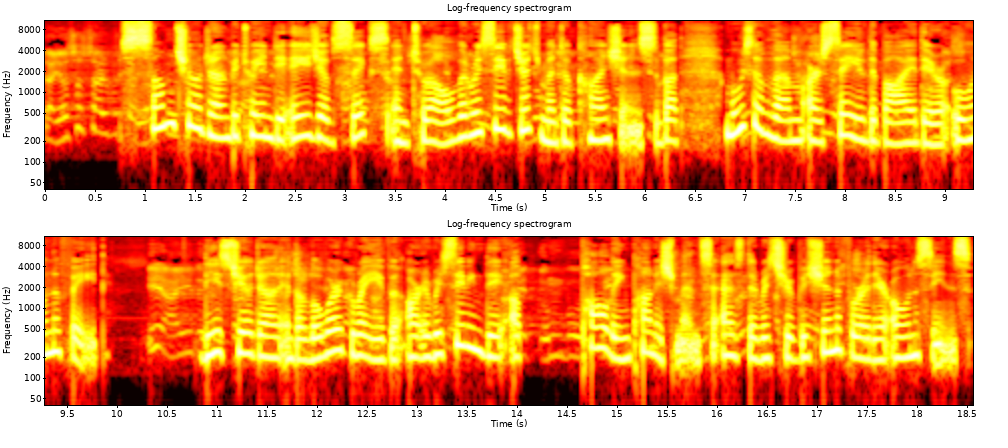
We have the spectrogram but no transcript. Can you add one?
자, 여섯 살부터 Some children between the age of 6 and 12 will receive judgment of conscience, but most of them are saved by their own faith. 이 아이들 These children in the lower grave are receiving the appalling punishments as the retribution for their own sins.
